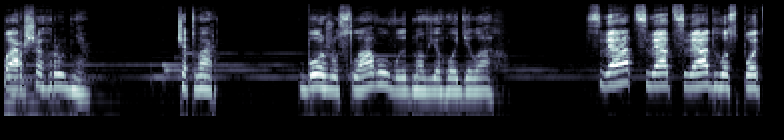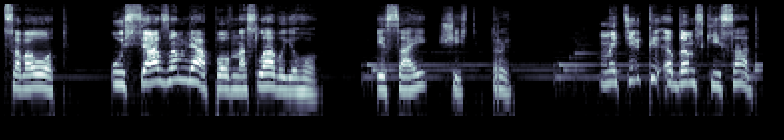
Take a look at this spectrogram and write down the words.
1 грудня. Четвер. Божу славу видно в його ділах. Свят, свят, свят Господь Саваот. Уся земля повна слави Його. Ісаї 6.3. Не тільки Едемський сад,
